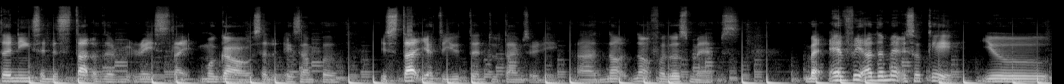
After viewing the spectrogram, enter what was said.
turnings in the start of the race like Mogao as an example. You start you have to U-turn two times already. Uh, not not for those maps. But every other map is okay. You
